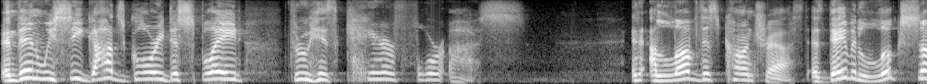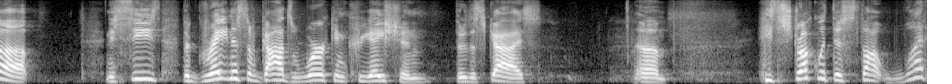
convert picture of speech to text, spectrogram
And then we see God's glory displayed through his care for us. And I love this contrast. As David looks up and he sees the greatness of God's work in creation through the skies, um, he's struck with this thought what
